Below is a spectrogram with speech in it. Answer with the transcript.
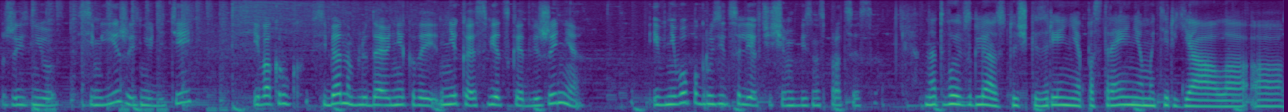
жизнью семьи, жизнью детей, и вокруг себя наблюдаю некое, некое светское движение, и в него погрузиться легче, чем в бизнес-процессы. На твой взгляд, с точки зрения построения материала, а,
